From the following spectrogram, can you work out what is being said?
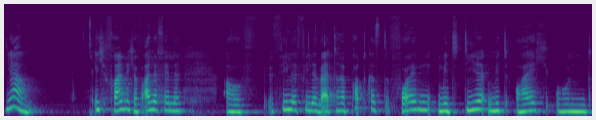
ja, ich freue mich auf alle Fälle auf viele, viele weitere Podcast-Folgen mit dir, mit euch und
